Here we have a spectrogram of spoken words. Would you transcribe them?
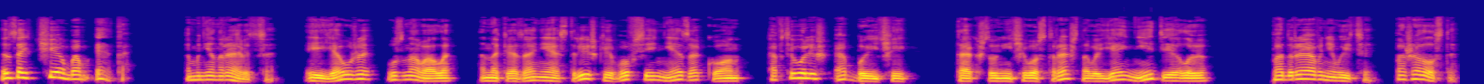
Зачем вам это? Мне нравится, и я уже узнавала, наказание стрижкой вовсе не закон, а всего лишь обычай, так что ничего страшного я не делаю. Подравнивайте, пожалуйста.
